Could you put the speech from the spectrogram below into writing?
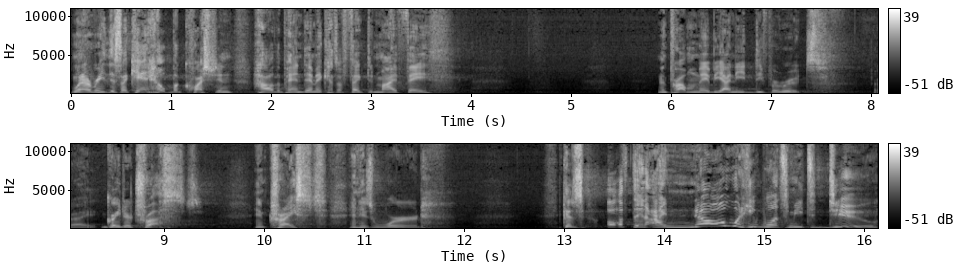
When I read this, I can't help but question how the pandemic has affected my faith. And the problem may be I need deeper roots, right? Greater trust in Christ and His Word. Because often I know what He wants me to do,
